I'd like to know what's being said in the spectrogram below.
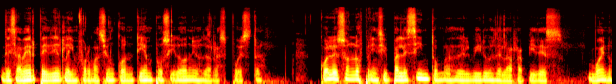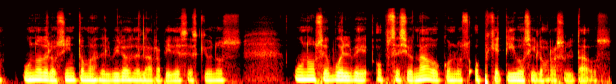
de saber pedir la información con tiempos idóneos de respuesta. ¿Cuáles son los principales síntomas del virus de la rapidez? Bueno, uno de los síntomas del virus de la rapidez es que uno se vuelve obsesionado con los objetivos y los resultados.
